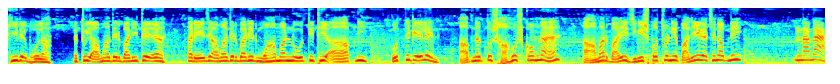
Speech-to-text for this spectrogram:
কি রে ভোলা তুই আমাদের বাড়িতে আর এ যে আমাদের বাড়ির মহামান্য অতিথি আপনি কোত্থেকে এলেন? আপনার তো সাহস কম না হ্যাঁ? আমার বাড়ির জিনিসপত্র নিয়ে পালিয়ে গেছেন আপনি। দাদা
